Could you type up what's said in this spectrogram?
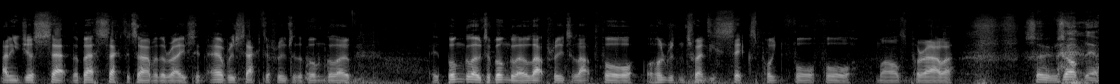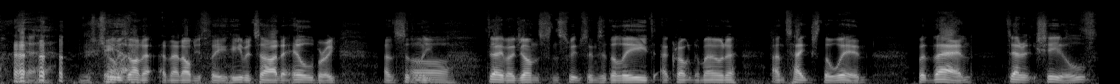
and he just set the best sector time of the race in every sector through to the bungalow. Bungalow to bungalow, lap three to lap four, 126.44 miles per hour. So he was up there. yeah. He was on it, and then obviously he retired at Hillberry, and suddenly Oh. Davo Johnson sweeps into the lead at Cronk-ny-Mona and takes the win. But then Derek Shields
